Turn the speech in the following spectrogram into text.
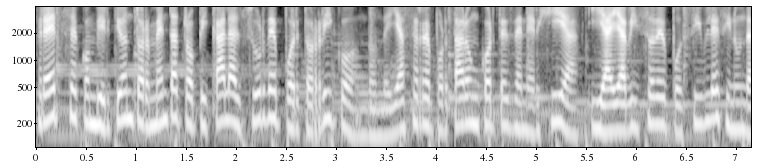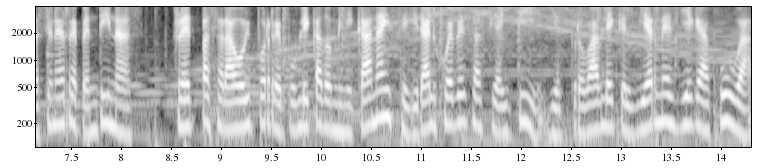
Fred se convirtió en tormenta tropical al sur de Puerto Rico, donde ya se reportaron cortes de energía y hay aviso de posibles inundaciones repentinas. Fred pasará hoy por República Dominicana y seguirá el jueves hacia Haití, y es probable que el viernes llegue a Cuba,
